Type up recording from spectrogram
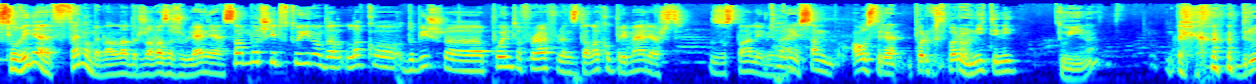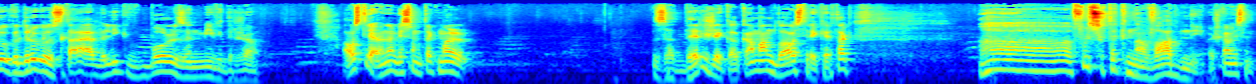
Slovenija je fenomenalna država za življenje. Samo moraš iti v tujino, da lahko dobiš uh, point of reference, da lahko primerjaš z ostalimi. Res, sam Avstrija, prvo, prvo niti ni tujina, drugo, drugo ostaja veliko bolj zanimivih držav. Avstrija, ne jaz sem tako mal zadržek, kaj imam do Avstrije, ker tako, uh, ful so tako navadni, veš kaj mislim?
